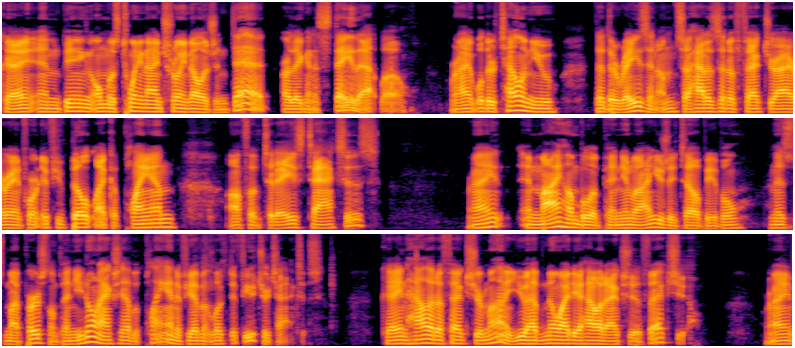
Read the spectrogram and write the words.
okay? And being almost twenty nine trillion dollars in debt, are they going to stay that low, right? Well, they're telling you that they're raising them. So how does it affect your IRA? And if you've built like a plan off of today's taxes, right? In my humble opinion, what I usually tell people, and this is my personal opinion, you don't actually have a plan if you haven't looked at future taxes, okay, and how that affects your money. You have no idea how it actually affects you, right?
